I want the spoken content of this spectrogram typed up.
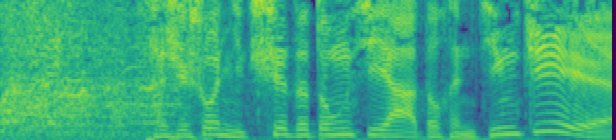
他是说你吃的东西啊都很精致。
